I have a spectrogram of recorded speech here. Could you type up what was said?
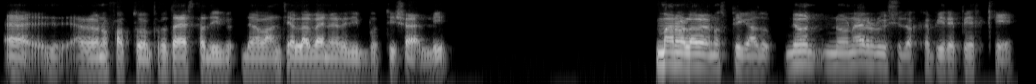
eh, avevano fatto protesta di, davanti alla Venere di Botticelli, ma non l'avevano spiegato, non, non ero riuscito a capire perché.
